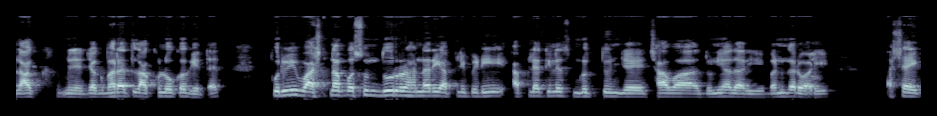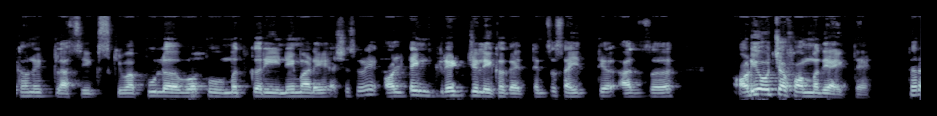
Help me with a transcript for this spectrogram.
लाख म्हणजे जगभरात लाखो लोक घेत आहेत. पूर्वी वाचनापासून दूर राहणारी आपली पिढी आपल्यातीलच मृत्युंजय छावा दुनियादारी बनगरवाडी अशा एकावनिक क्लासिक्स किंवा पु ल वपू मतकरी नेमाडे असे सगळे ऑल टाइम ग्रेट जे लेखक आहेत त्यांचं साहित्य आज ऑडिओच्या फॉर्ममध्ये ऐकतंय. तर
